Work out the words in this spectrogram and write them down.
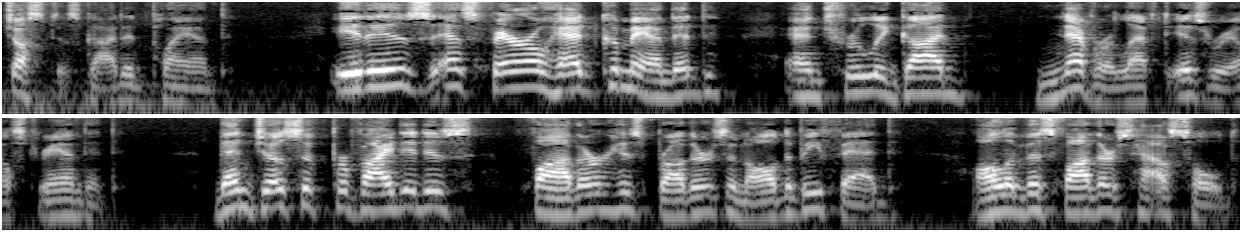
just as God had planned. It is as Pharaoh had commanded, and truly God never left Israel stranded. Then Joseph provided his father, his brothers, and all to be fed. All of his father's household,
